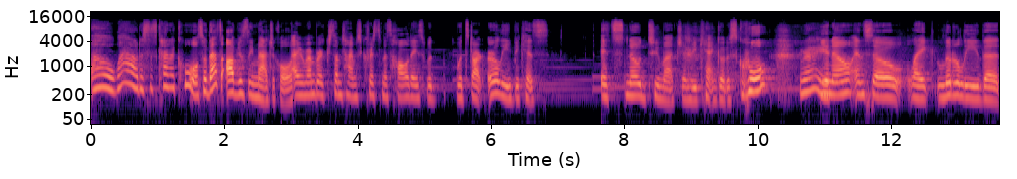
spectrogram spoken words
oh wow, this is kind of cool. So that's obviously magical. I remember sometimes Christmas holidays would would start early because it snowed too much and we can't go to school, Right. you know. And so like literally the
